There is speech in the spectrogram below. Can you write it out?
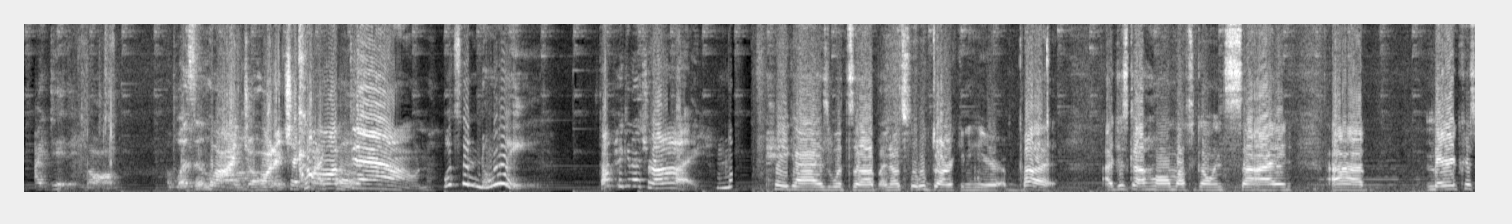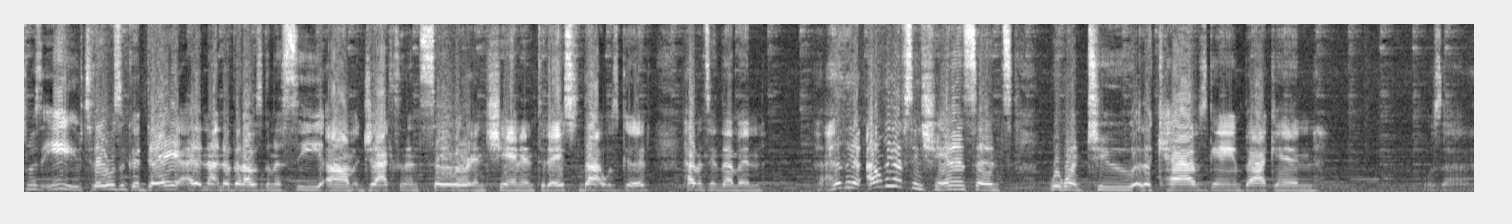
I did it, Mom. I wasn't lying. Johaana checked my Calm phone. down. What's annoying? Stop picking at your eye. Hey guys, what's up? I know it's a little dark in here, but I just got home, about to go inside. Uh, Merry Christmas Eve. Today was a good day. I did not know that I was going to see um, Jackson and Sailor and Shannon today, so that was good. Haven't seen them in. I don't, think, I don't think I've seen Shannon since we went to the Cavs game back in. What was that?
